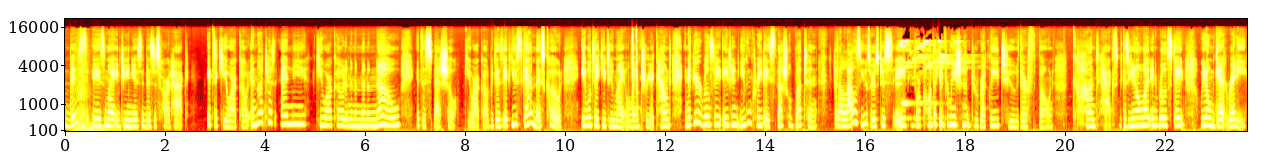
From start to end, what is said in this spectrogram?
This is my genius business card hack. It's a QR code and not just any QR code. No, no, no, no, no. It's a special QR code because if you scan this code, it will take you to my Linktree account. And if you're a real estate agent, you can create a special button that allows users to save your contact information directly to their phone contacts. Because you know what? In real estate, we don't get ready,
